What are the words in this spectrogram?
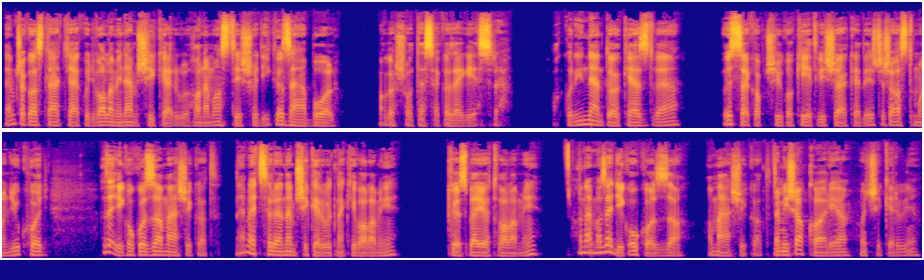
nem csak azt látják, hogy valami nem sikerül, hanem azt is, hogy igazából magasról teszek az egészre. Akkor innentől kezdve összekapcsoljuk a két viselkedést, és azt mondjuk, hogy az egyik okozza a másikat. Nem egyszerűen nem sikerült neki valami, közbe jött valami, hanem az egyik okozza a másikat. Nem is akarja, hogy sikerüljön.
